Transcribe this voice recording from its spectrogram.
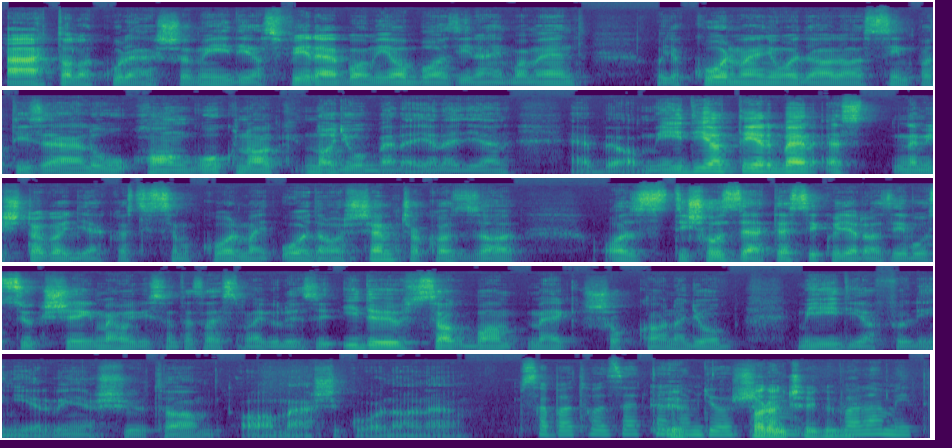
átalakulás a média szférában, ami abba az irányba ment, hogy a kormány oldalra szimpatizáló hangoknak nagyobb ereje legyen ebbe a médiatérben. Ezt nem is tagadják, azt hiszem a kormány oldalon sem, csak azzal azt is hozzáteszik, hogy erre azért volt szükség, mert hogy viszont az ezt megelőző időszakban meg sokkal nagyobb média fölény érvényesült a, a másik oldalnál. Szabad hozzátennem gyorsan valamit?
